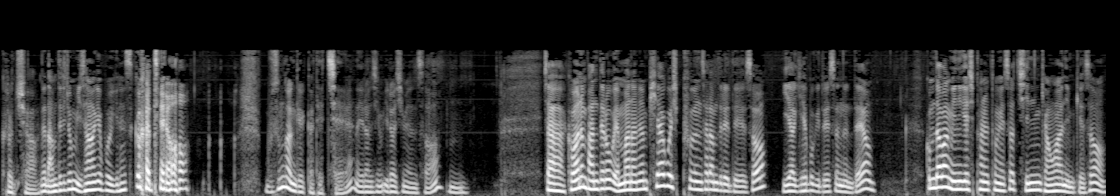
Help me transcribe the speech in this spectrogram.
그렇죠. 근데 남들이 좀 이상하게 보이긴 했을 것 같아요. 무슨 관계일까 대체? 네, 이런 이러시면서. 음. 자, 그와는 반대로 웬만하면 피하고 싶은 사람들에 대해서 이야기해 보기도 했었는데요. 꿈다방 미니 게시판을 통해서 진경화님께서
